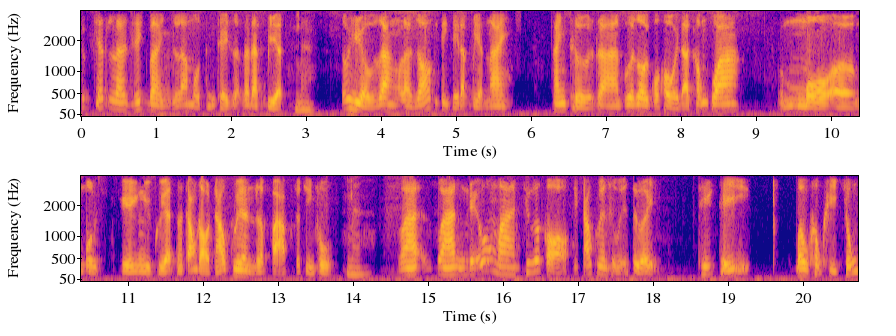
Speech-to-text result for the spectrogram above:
Thực chất là dịch bệnh là một tình thế rất là đặc biệt. Vâng. Tôi hiểu rằng là do cái tình thế đặc biệt này, thành thử ra vừa rồi Quốc hội đã thông qua một ờ, một cái nghị quyết trong đó trao quyền lập pháp cho chính phủ. Vâng. Và và nếu mà chưa có cái trao quyền sử dụng tưới thì cái bầu không khí chung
